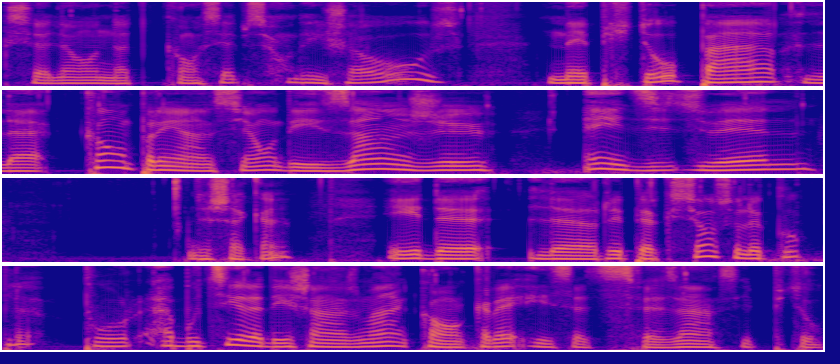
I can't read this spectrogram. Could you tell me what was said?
selon notre conception des choses, mais plutôt par la compréhension des enjeux individuels de chacun et de leurs répercussions sur le couple pour aboutir à des changements concrets et satisfaisants. C'est plutôt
